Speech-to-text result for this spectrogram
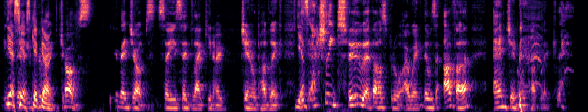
Is Yes, yes, keep going. Jobs. Talk about jobs. So you said like you know general public. There's actually two at the hospital I went. There was other and general public.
